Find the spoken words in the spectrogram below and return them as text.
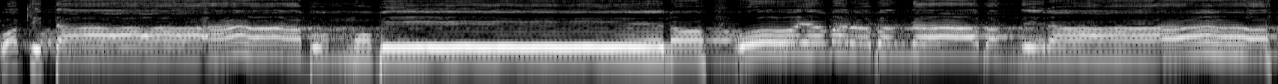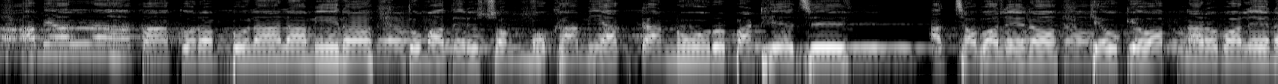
ওয়া কিতাবুম মুবিন। ও আমার বান্দা, বান্দিরা, আমি আল্লাহ পাক রব্বুল আলামিন তোমাদের সম্মুখে আমি একটা নূর পাঠিয়েছি। আচ্ছা বলেন, কেউ কেউ আপনার বলেন,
